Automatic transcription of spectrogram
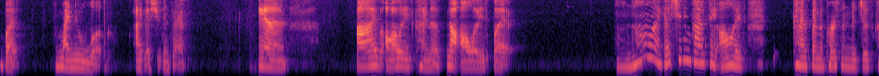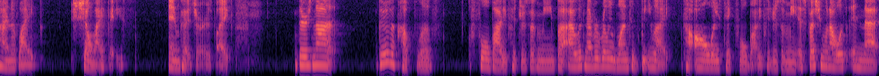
but my new look, I guess you can say. And I've always kind of not always, but no, I guess you can kind of say always kind of been the person to just kind of like show my face in pictures. Like there's not there's a couple of full body pictures of me, but I was never really one to be like to always take full body pictures of me, especially when I was in that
